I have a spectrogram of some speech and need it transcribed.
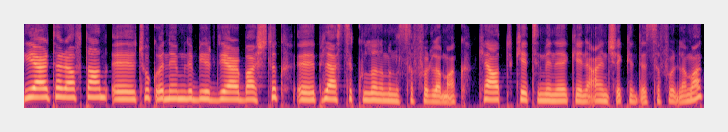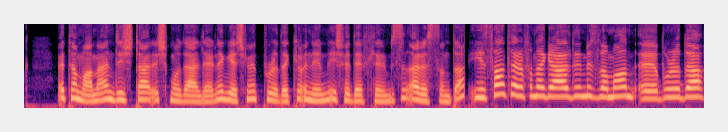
Diğer taraftan e, çok önemli bir diğer başlık e, plastik kullanımını sıfırlamak. Kağıt tüketimini gene aynı şekilde sıfırlamak ve tamamen dijital iş modellerine geçmek buradaki önemli iş hedeflerimizin arasında. İnsan tarafına geldiğimiz zaman e, burada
